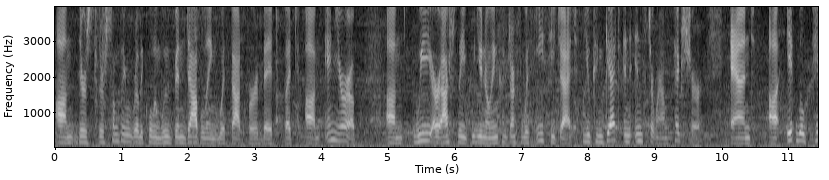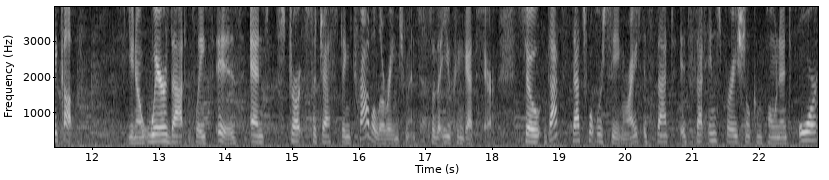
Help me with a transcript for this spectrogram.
um, there's there's something really cool, and we've been dabbling with that for a bit. But um, in Europe, um, we are actually, you know, in conjunction with EasyJet, you can get an Instagram picture, and uh, it will pick up you know, where that place is and start suggesting travel arrangements so that you can get there. So that's that's what we're seeing, right? It's that it's that inspirational component, or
